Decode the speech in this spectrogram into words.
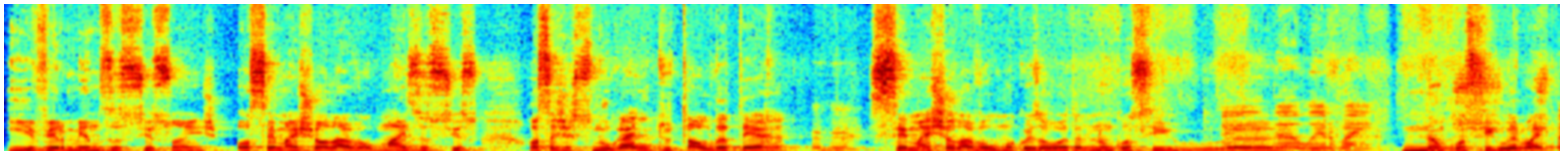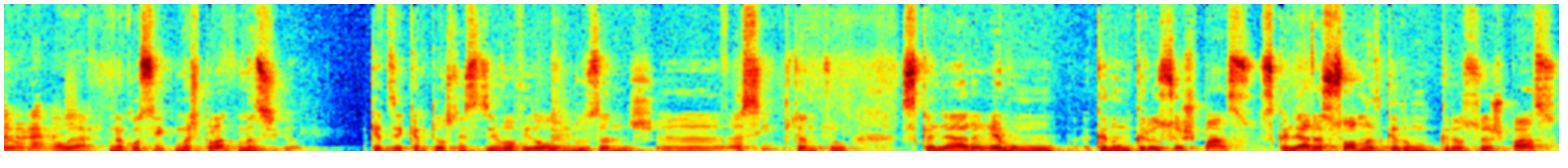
e haver menos associações ou se é mais saudável, mais associações. Ou seja, se no ganho total da Terra, Uhum. se é mais saudável uma coisa ou outra, não consigo. Ainda ler bem. não consigo ler bem. Os panoramas. Aliás, não consigo, mas pronto, mas quer dizer, Campelos tem-se desenvolvido ao longo dos anos eh, assim, portanto, se calhar é bom cada um querer o seu espaço, se calhar a soma de cada um querer o seu espaço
